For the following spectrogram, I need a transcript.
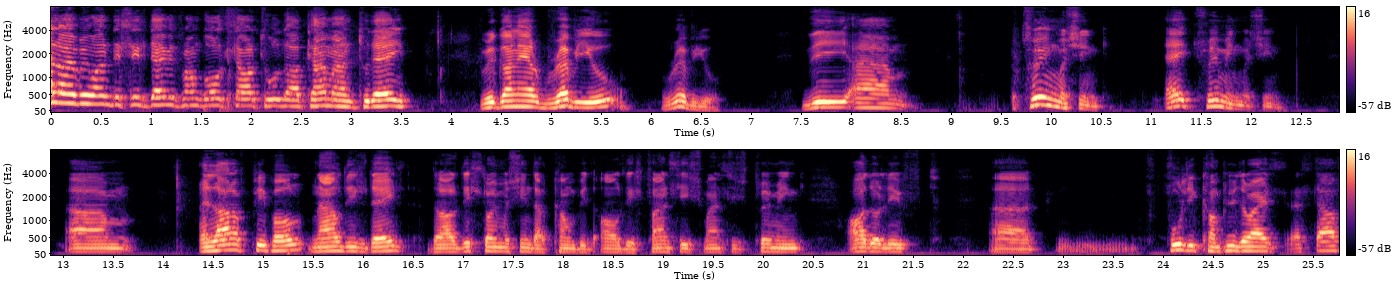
Hello everyone, this is David from goldstartool.com and today we're gonna review review the um, trimming machine, a trimming machine. Um, a lot of people now these days there are these sewing machines that come with all this fancy fancy trimming, auto lift, uh, fully computerized uh, stuff,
